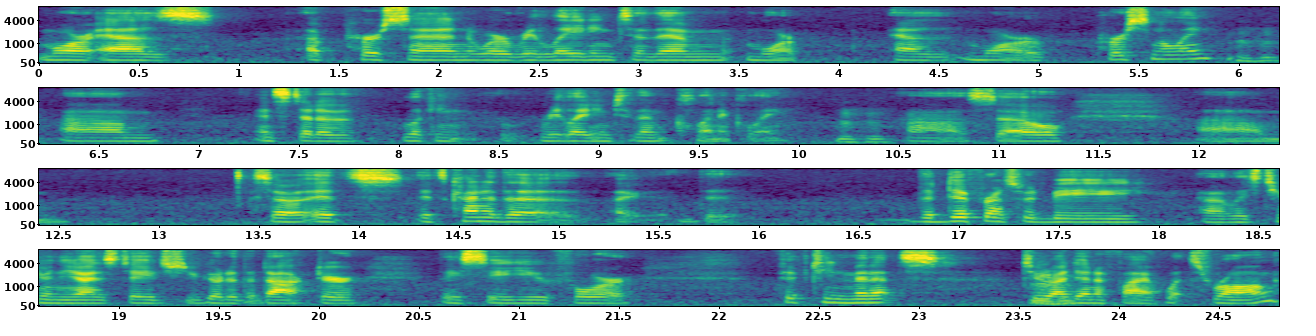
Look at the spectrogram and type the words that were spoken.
more as a person, we're relating to them more as more personally Mhm. um, instead of looking relating to them clinically. Mhm. Uh, so, um, so it's it's kind of the, uh, the the difference would be at least here in the United States, you go to the doctor, they see you for 15 minutes to Mhm. identify what's wrong,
